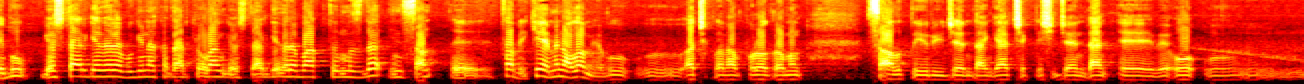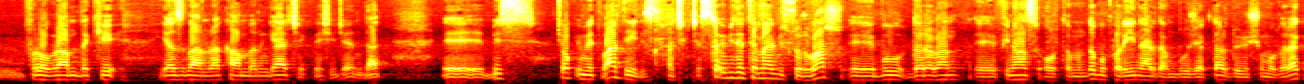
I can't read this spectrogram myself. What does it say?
E bu göstergelere bugüne kadarki olan göstergelere baktığımızda insan e, tabii ki emin olamıyor. Bu e, açıklanan programın sağlıklı yürüyeceğinden, gerçekleşeceğinden e, ve o e, programdaki yazılan rakamların gerçekleşeceğinden e, biz çok ümit var değiliz açıkçası. Tabii bir de temel bir soru var. Ee, bu daralan e, finans ortamında bu parayı nereden bulacaklar dönüşüm olarak?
